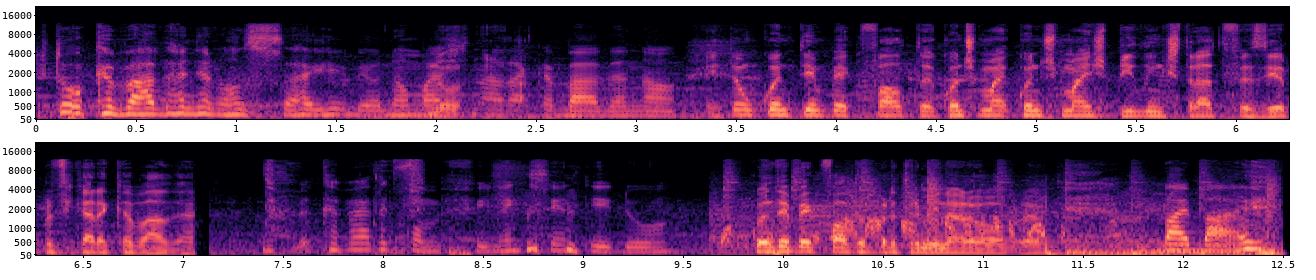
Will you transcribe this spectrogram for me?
Estou acabada, ainda não sei, eu não mais Não. nada acabada, não. Então quanto tempo é que falta? Quantos mais, quantos mais peelings terá de fazer para ficar acabada? Acabada como, filho? Em que sentido? Quanto tempo é que falta para terminar a obra? Bye bye.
